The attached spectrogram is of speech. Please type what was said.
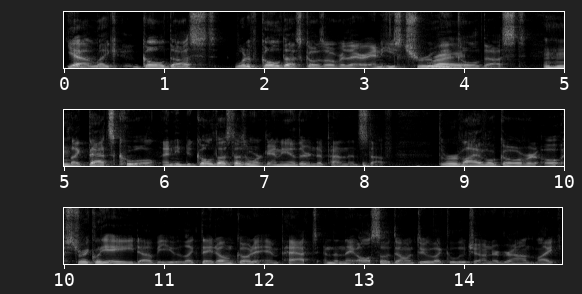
yeah, like Goldust. What if Goldust goes over there and he's truly Right. Goldust? Mm-hmm. Like that's cool. And he, Goldust doesn't work any other independent stuff. The revival go over to oh, strictly AEW. Like they don't go to Impact, and then they also don't do like Lucha Underground. Like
